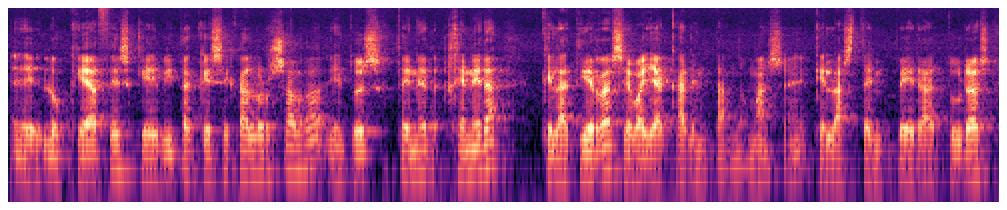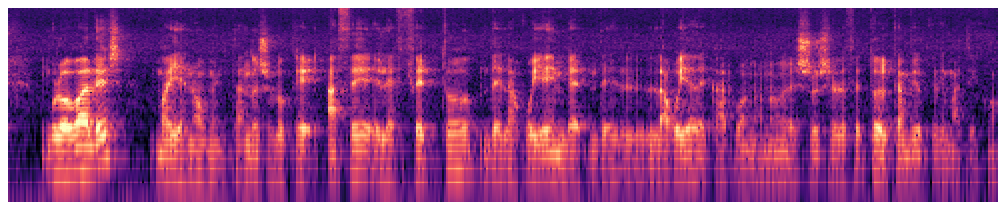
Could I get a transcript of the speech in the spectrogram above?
eh, lo que hace es que evita que ese calor salga y entonces genera que la Tierra se vaya calentando más, ¿eh? que las temperaturas globales vayan aumentando. Eso es lo que hace el efecto de la huella, de, la huella de carbono, ¿no? Eso es el efecto del cambio climático.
